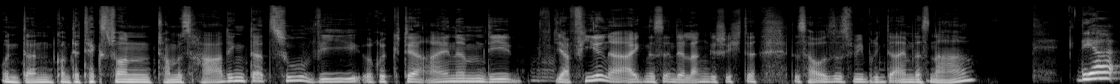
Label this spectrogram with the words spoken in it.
Und dann kommt der Text von Thomas Harding dazu. Wie rückt er einem die ja vielen Ereignisse in der langen Geschichte des Hauses, wie bringt er einem das nahe? Der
